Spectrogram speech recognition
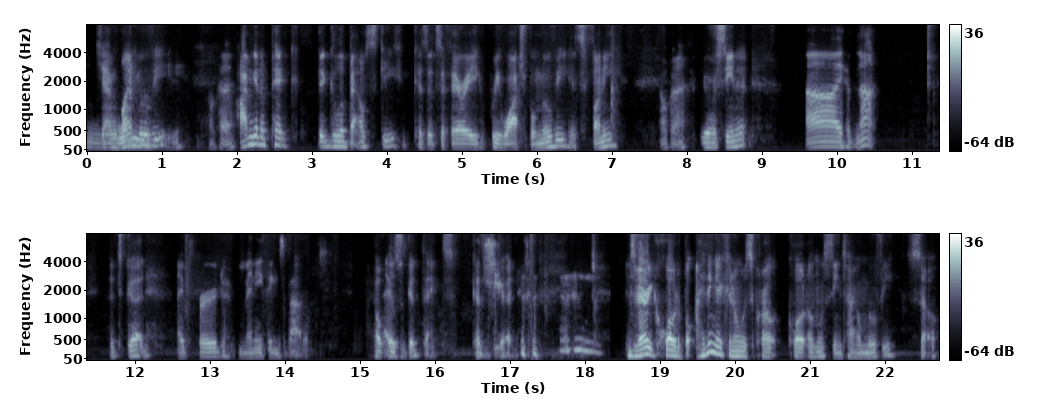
Yeah, one movie. Okay. I'm gonna pick Big Lebowski because it's a very rewatchable movie. It's funny. Okay. You ever seen it? I have not. It's good. I've heard many things about it. I hope I've- those are good things because it's good. it. it's very quotable. I think I can almost quote quote almost the entire movie. So,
